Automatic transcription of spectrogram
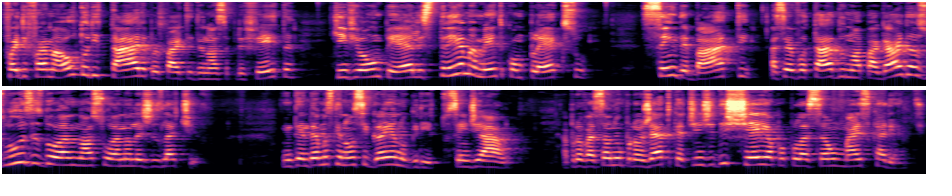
foi de forma autoritária por parte de nossa prefeita, que enviou um PL extremamente complexo, sem debate, a ser votado no apagar das luzes do ano, nosso ano legislativo. Entendemos que não se ganha no grito, sem diálogo. Aprovação de um projeto que atinge de cheio a população mais carente.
